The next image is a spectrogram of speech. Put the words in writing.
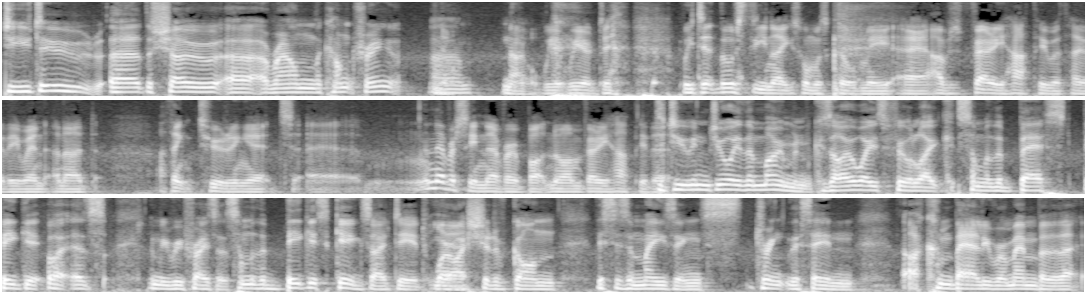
do you do uh, the show uh, around the country? Um, no. we we are we did those three nights almost killed me. Uh, I was very happy with how they went, and I'd. I think touring it, uh, never say never, but no, I'm very happy that. Did you enjoy the moment? Because I always feel like some of the best, biggest. Well, as, let me rephrase it. Some of the biggest gigs I did, where Yeah. I should have gone, "This is amazing. S- drink this in." I can barely remember that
